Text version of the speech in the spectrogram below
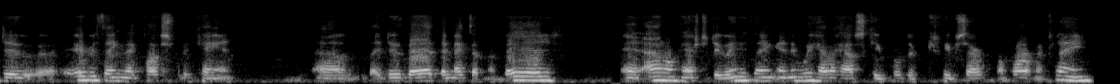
do uh, everything they possibly can. Um, they do that. They make up my bed, and I don't have to do anything. And then we have a housekeeper that keeps our apartment clean.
